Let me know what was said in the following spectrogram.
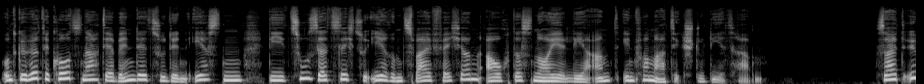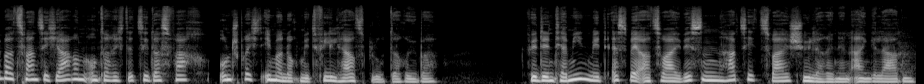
und gehörte kurz nach der Wende zu den ersten, die zusätzlich zu ihren zwei Fächern auch das neue Lehramt Informatik studiert haben. Seit über 20 Jahren unterrichtet sie das Fach und spricht immer noch mit viel Herzblut darüber. Für den Termin mit SWR2 Wissen hat sie zwei Schülerinnen eingeladen.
